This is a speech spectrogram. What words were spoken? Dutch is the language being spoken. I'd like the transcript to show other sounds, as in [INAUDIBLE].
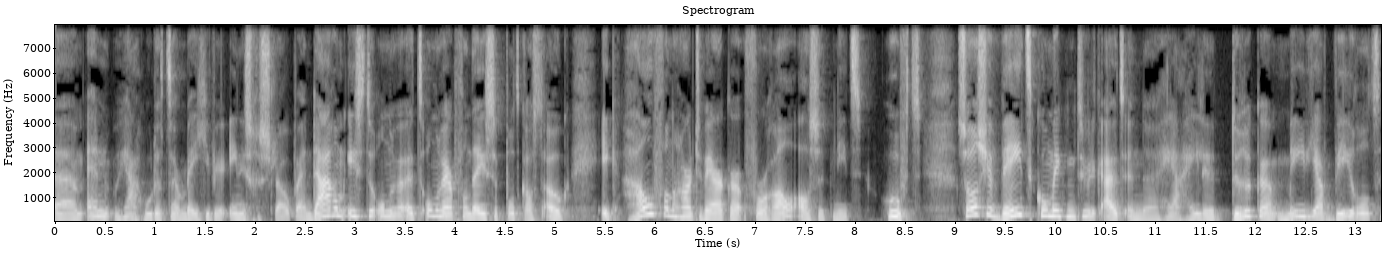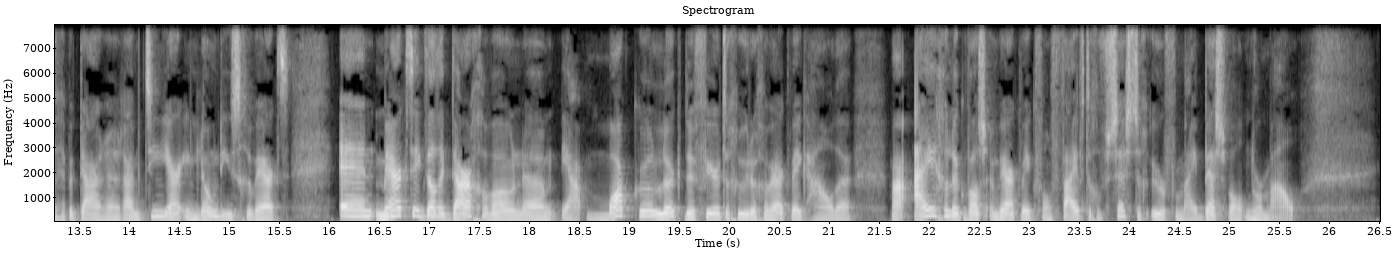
Um, en ja, hoe dat er een beetje weer in is geslopen. En daarom is de onder het onderwerp van deze podcast ook: ik hou van hard werken, vooral als het niet hoeft. Zoals je weet kom ik natuurlijk uit een uh, ja, hele drukke mediawereld. Heb ik daar uh, ruim tien jaar in loondienst gewerkt. En merkte ik dat ik daar gewoon uh, ja, makkelijk de 40-urige werkweek haalde. Maar eigenlijk was een werkweek van 50 of 60 uur voor mij best wel normaal.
